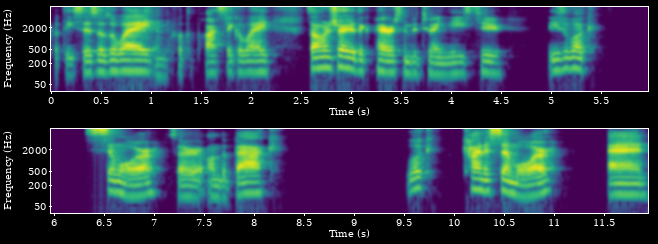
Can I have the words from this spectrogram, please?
Put these scissors away and put the plastic away. So I want to show you the comparison between these two. These look similar. So on the back, look kind of similar. And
